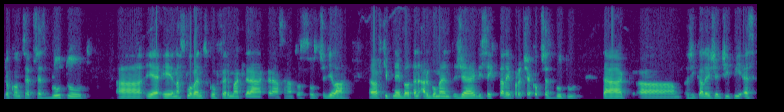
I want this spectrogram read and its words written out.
dokonce přes Bluetooth, uh, je i na Slovensku firma, která, která se na to soustředila. Uh, vtipný byl ten argument, že když se jich ptali, proč jako přes Bluetooth, tak uh, říkali, že GPSK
